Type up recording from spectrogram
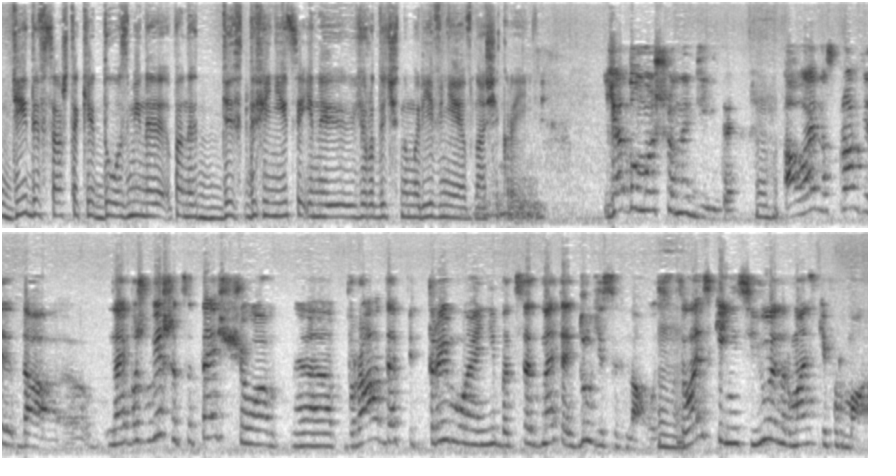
дійде все ж таки до зміни певних деф- дефініцій і на юридичному рівні в нашій країні? Я думаю, що не дійде. Але насправді да е, найважливіше це те, що е, Рада підтримує, ніби це знаєте, другий сигнал. Зеленський ініціює нормандський формат.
